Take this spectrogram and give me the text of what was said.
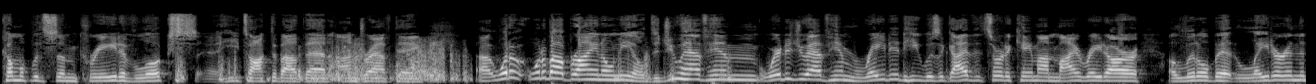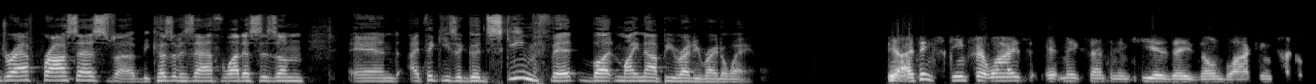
come up with some creative looks. Uh, he talked about that on draft day. Uh, what what about Brian O'Neill? Did you have him? Where did you have him rated? He was a guy that sort of came on my radar a little bit later in the draft process uh, because of his athleticism, and I think he's a good scheme fit, but might not be ready right away. Yeah, I think scheme fit wise, it makes sense. I mean, he is a zone blocking type of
